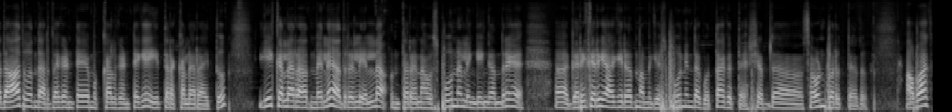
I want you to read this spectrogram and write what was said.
ಅದಾದ ಒಂದು ಅರ್ಧ ಗಂಟೆ, ಮುಕ್ಕಾಲು ಗಂಟೆಗೆ ಈ ಥರ ಕಲರ್ ಆಯಿತು. ಈ ಕಲರ್ ಆದಮೇಲೆ ಅದರಲ್ಲಿ ಎಲ್ಲ ಒಂಥರ ನಾವು ಸ್ಪೂನಲ್ಲಿ ಹಿಂಗೆ ಹಿಂಗೆ ಅಂದರೆ ಗರಿ ಗರಿ ಆಗಿರೋದು ನಮಗೆ ಸ್ಪೂನಿಂದ ಗೊತ್ತಾಗುತ್ತೆ, ಶಬ್ದ ಸೌಂಡ್ ಬರುತ್ತೆ ಅದು. ಆವಾಗ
